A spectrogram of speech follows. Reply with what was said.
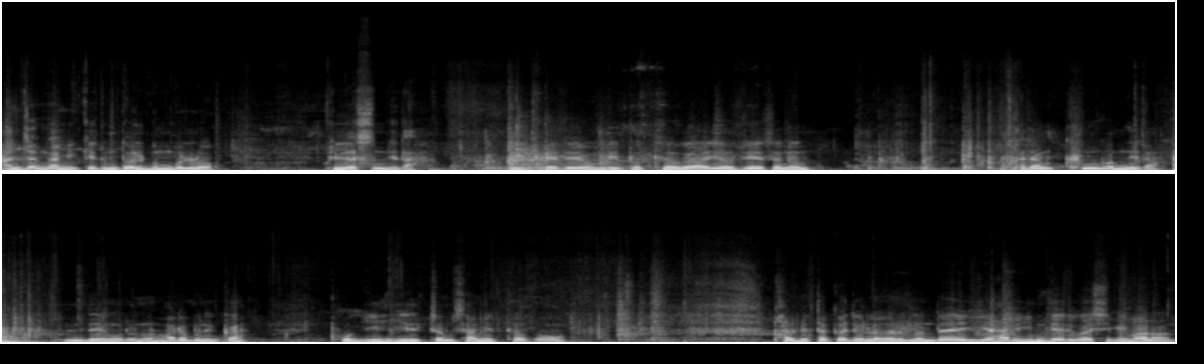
안정감 있게 좀 넓은 걸로 빌렸습니다. 이 배대용 리프트가 여주에서는 가장 큰 겁니다. 임대용으로는 알아보니까 폭이 1.4m고 8m까지 올라가는 건데 이게 하루 임대료가 12만원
